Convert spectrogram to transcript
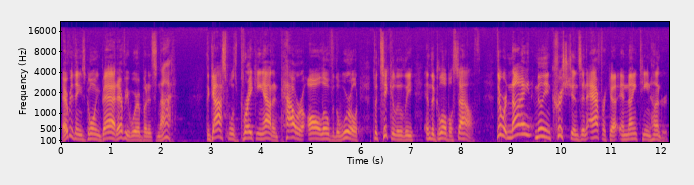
everything's going bad everywhere, but it's not. The gospel is breaking out in power all over the world, particularly in the global south. There were 9 million Christians in Africa in 1900.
